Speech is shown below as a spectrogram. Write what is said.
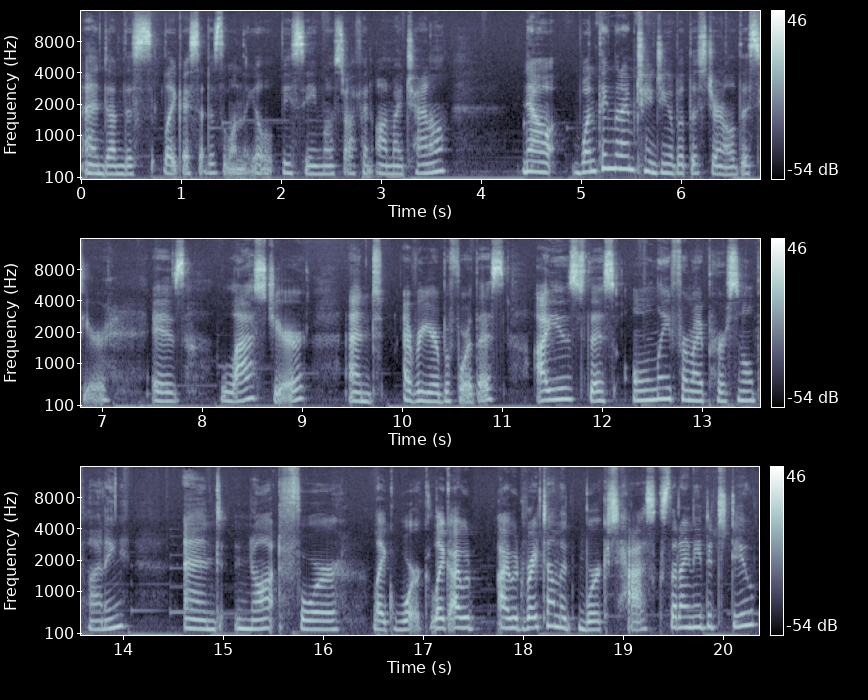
And um, this, like I said, is the one that you'll be seeing most often on my channel. Now, one thing that I'm changing about this journal this year is last year and every year before this, I used this only for my personal planning and not for like work. Like I would I would write down the work tasks that I needed to do,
